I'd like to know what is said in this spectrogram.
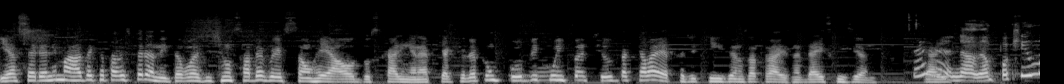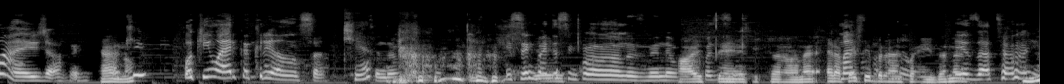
E a série animada que eu tava esperando. Então a gente não sabe a versão real dos carinha, né? Porque aquilo é pra um público infantil daquela época, de 15 anos atrás, né? 10, 15 anos. É, aí... não, é um pouquinho mais, jovem. É, um pouquinho, um pouquinho Érica criança. Que? Entendeu? e 55 anos, entendeu? Faz tempo, assim. então, né? Era Mas, preto e branco não. ainda, né? Exatamente.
